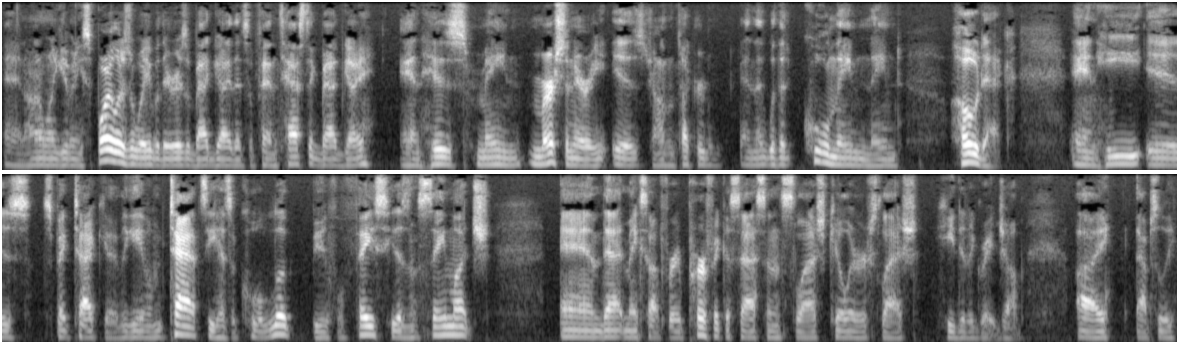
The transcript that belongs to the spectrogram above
And I don't want to give any spoilers away, but there is a bad guy that's a fantastic bad guy, and his main mercenary is Jonathan Tucker, and then with a cool name named Hodak. And he is spectacular. They gave him tats. He has a cool look, beautiful face. He doesn't say much, and that makes out for a perfect assassin slash killer slash. He did a great job. I absolutely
